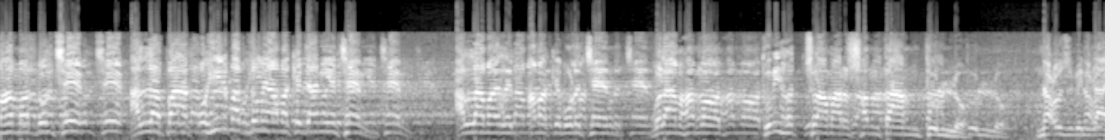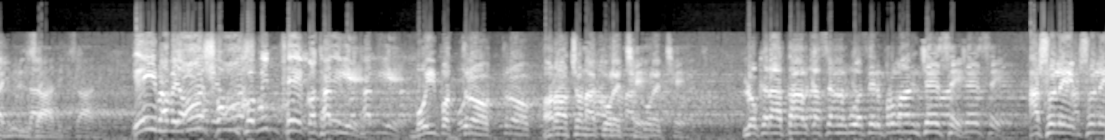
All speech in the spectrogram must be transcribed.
আহমদ বলছে আল্লাহ পাক ওহির মাধ্যমে আমাকে জানিয়েছেন। আল্লাহ আমাকে- বলেছেন গোলাম আহমদ তুমি হচ্ছ আমার সন্তান তুল্য। এইভাবে অসংখ্য মিথ্যে কথা দিয়ে বইপত্র রচনা করেছে। লোকেরা তার কাছে নবুয়াতের প্রমাণ চেয়েছে। আসলে আসলে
